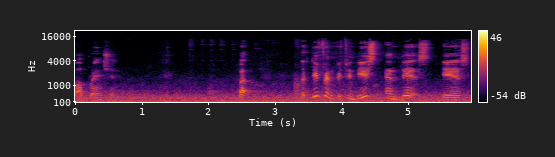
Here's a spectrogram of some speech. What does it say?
uh, branching. But the difference between this and this is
